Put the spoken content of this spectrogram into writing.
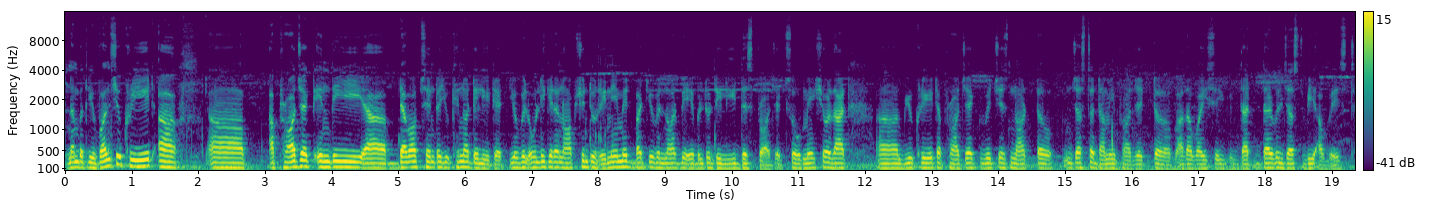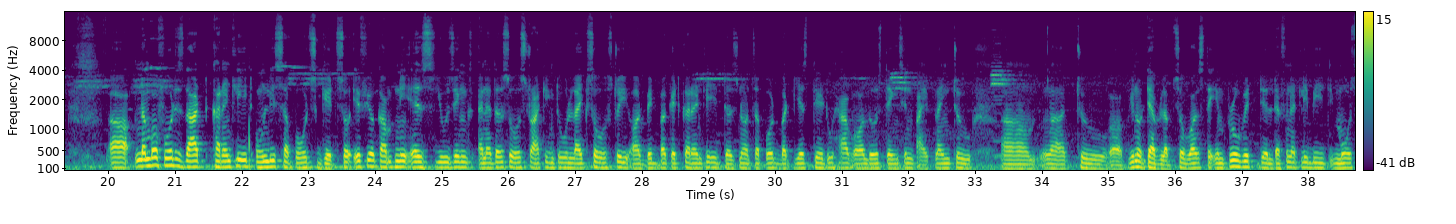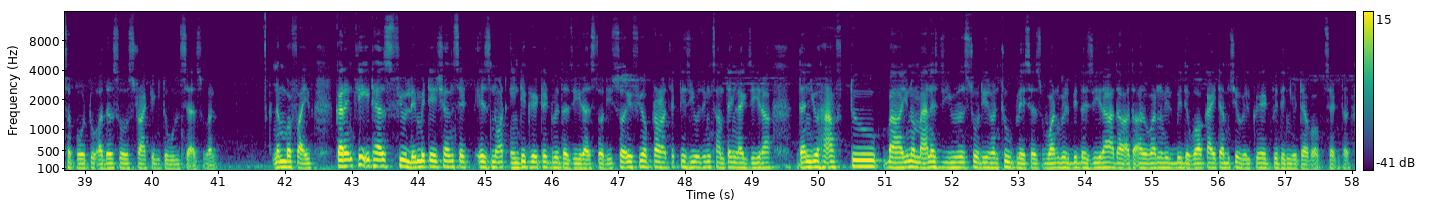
number three once you create a uh, a project in the uh, DevOps center, you cannot delete it. You will only get an option to rename it, but you will not be able to delete this project. So make sure that uh, you create a project which is not uh, just a dummy project. Uh, otherwise, that there will just be a waste uh, number four is that currently it only supports git. So if your company is using another source tracking tool like sourcetree or bitbucket currently it does not support but yes they do have all those things in pipeline to um, uh, to uh, you know develop. So once they improve it there'll definitely be more support to other source tracking tools as well number five currently it has few limitations. It is not integrated with the jira story. So if your project is using something like jira then you have to uh, you know manage the user stories on two places. One will be the jira the other one will be the work items you will create within your devops center.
